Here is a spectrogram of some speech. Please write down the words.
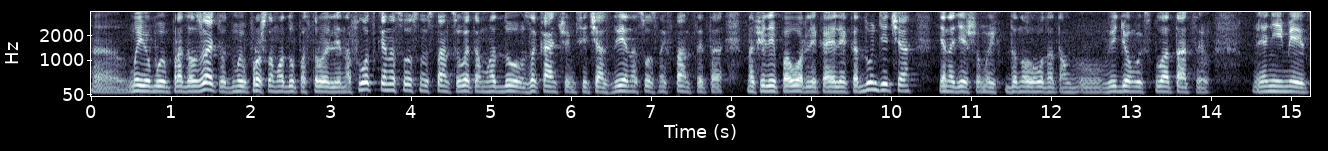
мы ее будем продолжать. Вот мы в прошлом году построили на Флотской насосную станцию, в этом году заканчиваем сейчас две насосных станции, это на Филиппа Орлика и Лека Дундича. Я надеюсь, что мы их до Нового года там введем в эксплуатацию. И они имеют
